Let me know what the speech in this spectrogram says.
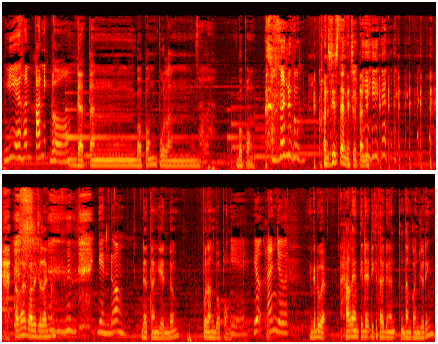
iya kan panik dong. Datang bopong, pulang Salah. bopong. Aduh, Konsisten ya setannya. Apa kalau jelangkung? gendong. Datang gendong, pulang bopong. Iya, yuk lanjut. Yang kedua, hal yang tidak diketahui dengan tentang Conjuring,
